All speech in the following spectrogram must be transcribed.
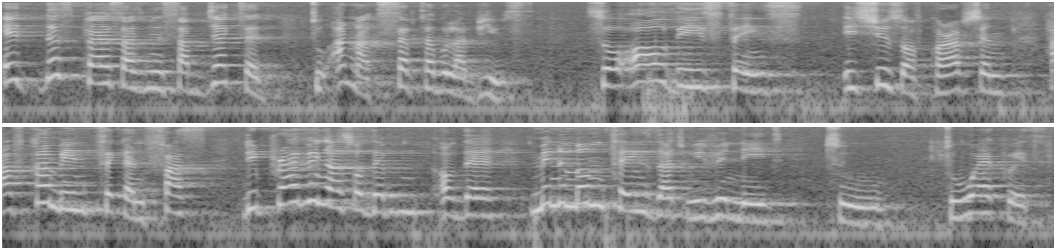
it, this purse has been subjected to unacceptable abuse. So all these things, issues of corruption, have come in thick and fast, depriving us of the, of the minimum things that we even need to, to work with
